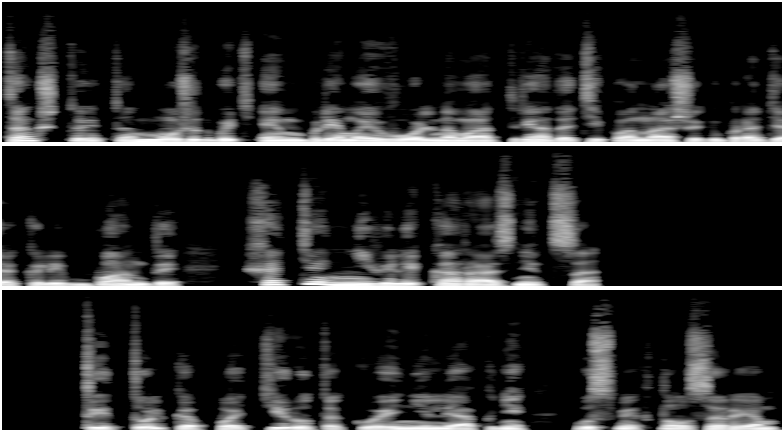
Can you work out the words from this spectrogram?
так что это может быть эмблемой вольного отряда типа наших бродяг или банды, хотя невелика разница. «Ты только по тиру такое не ляпни», – усмехнулся Рэм.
